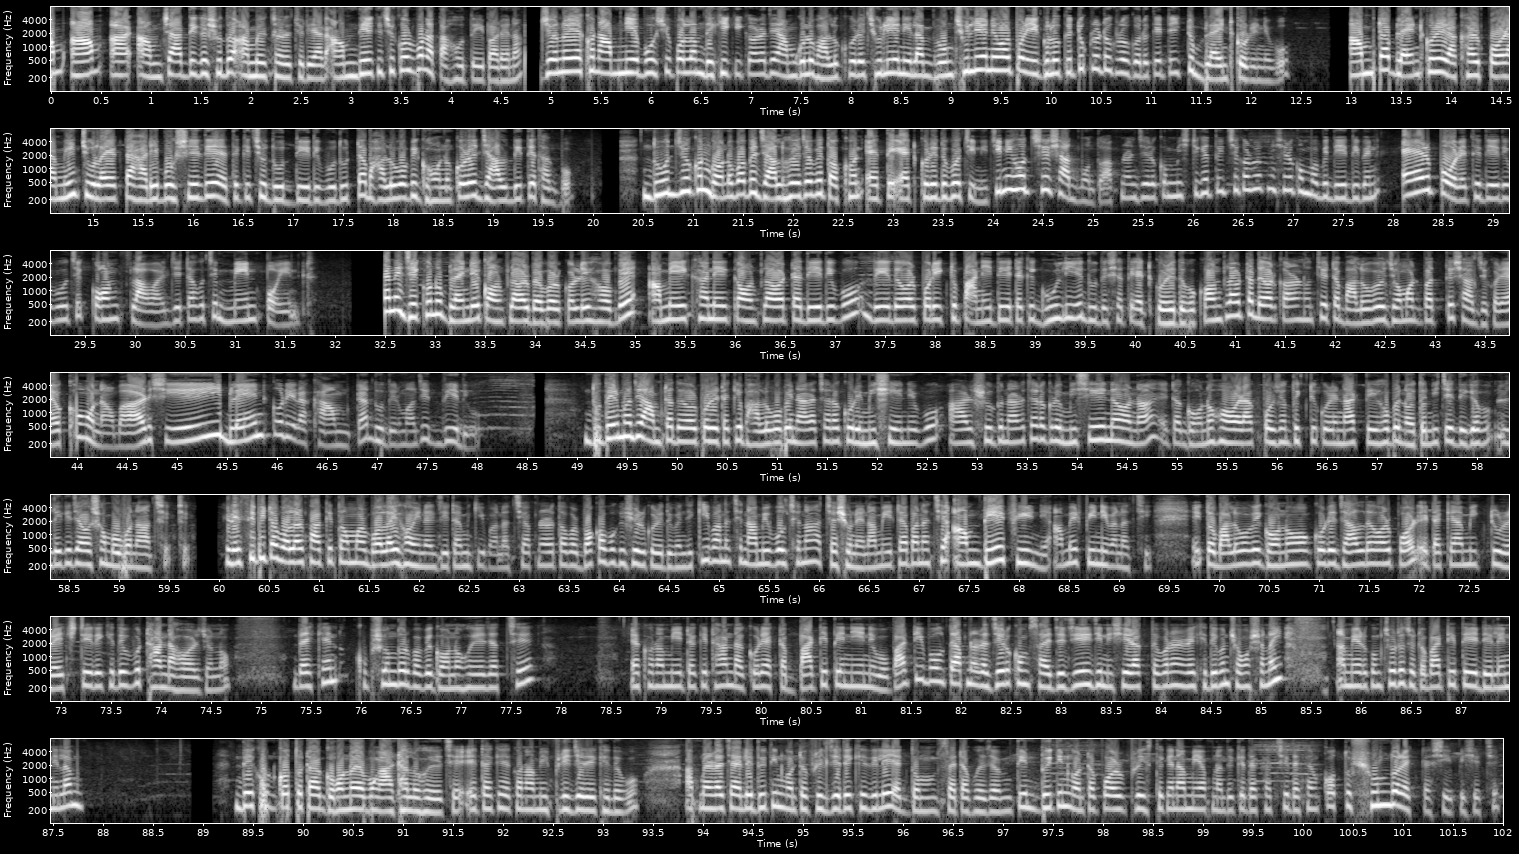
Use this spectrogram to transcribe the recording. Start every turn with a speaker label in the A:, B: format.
A: আম আম আর আম, চারদিকে শুধু আমের ছড়াছড়ি আর আম দিয়ে কিছু করব না, তা হতেই পারে না। জন্যই এখন আম নিয়ে বসে পড়লাম, দেখি কি করা যায়। আমগুলো ভালো করে ছুলিয়ে নিলাম এবং ছুলিয়ে নেওয়ার পর এগুলোকে টুকরো টুকরো করে কেটে একটু ব্লাইন্ড করে নেব। আমটা ব্লাইন্ড করে রাখার পর আমি চুলায় একটা হাঁড়ি বসিয়ে দিয়ে এতে কিছু দুধ দিয়ে দিব। দুধটা ভালোভাবে ঘন করে জাল দিতে থাকব। দুধ যখন ঘনভাবে জাল হয়ে যাবে, তখন এতে অ্যাড করে দেবো চিনি। চিনি হচ্ছে স্বাদ মতো। আপনার যেরকম মিষ্টি খেতে ইচ্ছে করবে, আপনি সেরকমভাবে দিয়ে দিবেন। এরপর এতে দিয়ে দিব হচ্ছে কর্নফ্লাওয়ার যেটা হচ্ছে মেন পয়েন্ট এখানে যে কোনো ব্ল্যান্ডের কর্নফ্লাওয়ার ব্যবহার করলেই হবে। আমি এখানে কর্নফ্লাওয়ারটা দিয়ে দিব। দিয়ে দেওয়ার পরে একটু পানি দিয়ে এটাকে গুলিয়ে দুধের সাথে অ্যাড করে দেবো। কর্নফ্লাওয়ারটা দেওয়ার কারণ হচ্ছে এটা ভালোভাবে জমাট বাঁধতে সাহায্য করে। এখন আবার সেই ব্লেন্ড করে রাখা আমটা দুধের মাঝে দিয়ে দিব। দুধের মাঝে আমটা দেওয়ার পর এটাকে ভালোভাবে নাড়াচাড়া করে মিশিয়ে নেব। আর শুধু নাড়াচাড়া করে মিশিয়ে নেওয়া না, এটা ঘন হওয়ার আগ পর্যন্ত একটু করে নাড়তেই হবে, নয়তো নিচের দিকে লেগে যাওয়ার সম্ভাবনা আছে। রেসিপিটা বলার ফাঁকে তো আমার বলাই হয় না যেটা আমি কি বানাচ্ছি। আপনারা তো আবার বকাবকি শুরু করে দেবেন যে, কি বানাচ্ছেন? আমি বলছে না? আচ্ছা শোনেন, আমি এটা বানাচ্ছি আম দিয়ে ফিরনি, আমের ফিরনি বানাচ্ছি। এই তো ভালোভাবে ঘন করে জাল দেওয়ার পর এটাকে আমি একটু রেস্টে রেখে দেবো ঠান্ডা হওয়ার জন্য। দেখেন, খুব সুন্দরভাবে ঘন হয়ে যাচ্ছে। এখন আমি এটাকে ঠান্ডা করে একটা বাটিতে নিয়ে নেব। বাটি বলতে আপনারা যেরকম সাইজে যে জিনিসে রাখতে পারেন, রেখে দেবেন, সমস্যা নাই। আমি এরকম ছোট ছোট বাটিতে ঢেলে নিলাম। দেখুন কতটা ঘন এবং আঠালো হয়েছে। এটাকে এখন আমি ফ্রিজে রেখে দেব। আপনারা চাইলে দুই তিন ঘণ্টা ফ্রিজে রেখে দিলেই একদম সেট আপ হয়ে যাবে। তিন, দুই তিন ঘণ্টা পর ফ্রিজ থেকে নামিয়ে আপনাদেরকে দেখাচ্ছি। দেখেন কত সুন্দর একটা শেপ এসেছে।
